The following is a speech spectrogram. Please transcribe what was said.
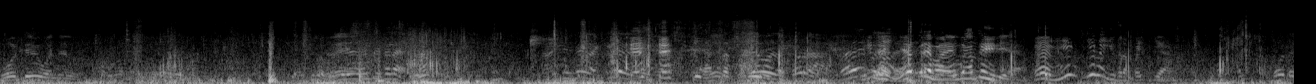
போட்டு கொஞ்சம் ஏய், மீன் கீழே இருக்குதுடா பைத்தியா ஐக்கில்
